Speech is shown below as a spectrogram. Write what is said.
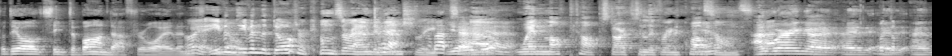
But they all seem to bond after a while. And, Oh yeah, you even know, even the daughter comes around Yeah, eventually. well, uh, absolutely, yeah. When Mop Top starts delivering croissants. I'm wearing a, a, But a,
